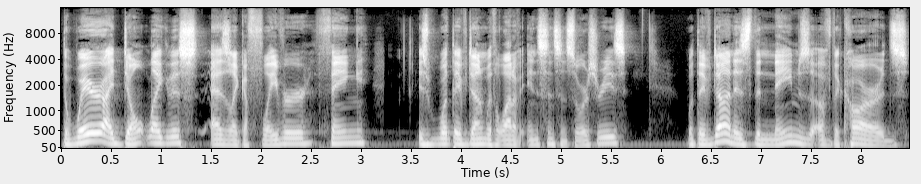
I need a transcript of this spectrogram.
The where I don't like this as like a flavor thing is what they've done with a lot of instants and sorceries. What they've done is the names of the cards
